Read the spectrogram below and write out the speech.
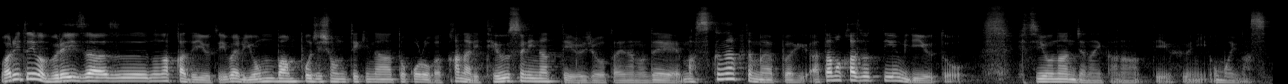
割と今ブレイザーズの中でいうといわゆる4番ポジション的なところがかなり手薄になっている状態なので、まあ、少なくともやっぱり頭数っていう意味で言うと必要なんじゃないかなっていうふうに思います。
